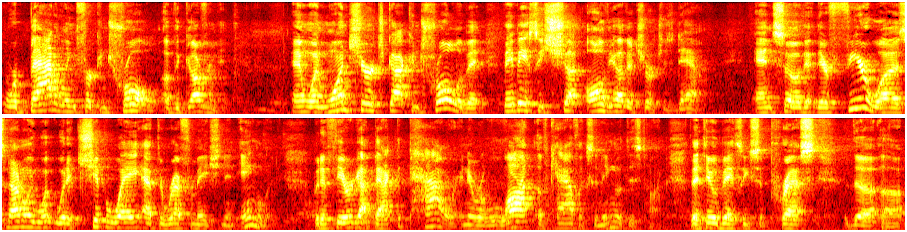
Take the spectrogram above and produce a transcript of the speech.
were battling for control of the government. And when one church got control of it, they basically shut all the other churches down. And so their fear was not only would it chip away at the Reformation in England, but if they ever got back to power, and there were a lot of Catholics in England this time, that they would basically suppress the, uh,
